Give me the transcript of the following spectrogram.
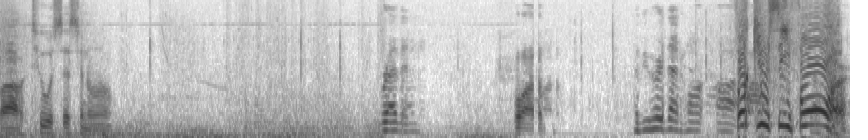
Wow, two assists in a row. Brevin, What? have you heard that? ho- Uh, Fuck your C4!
